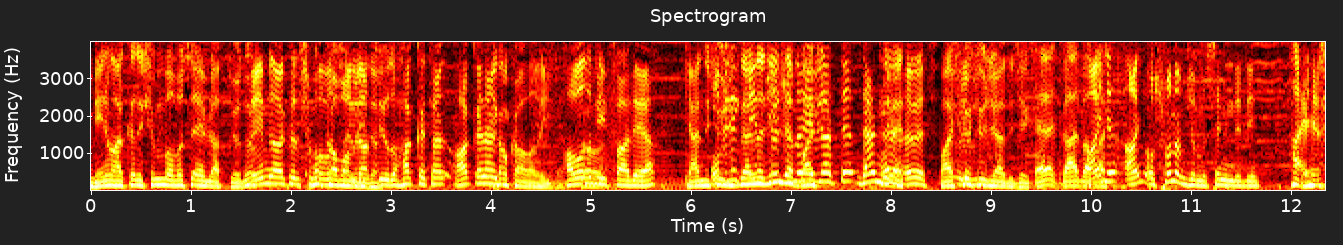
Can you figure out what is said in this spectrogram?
Benim arkadaşımın babası evlat diyordu. Benim de arkadaşım Çok babası havalıydı. evlat diyordu. Hakikaten, hakikaten Çok havalıydı. havalı Çok. bir ifade ya. Kendi O çocuklarına değil de baş... evlat de, denmiyor. Evet, Evet. başka Öyle- çocuğa diyeceksin. Evet galiba baş- Aynı, aynı Osman amca mı senin dediğin? Hayır.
